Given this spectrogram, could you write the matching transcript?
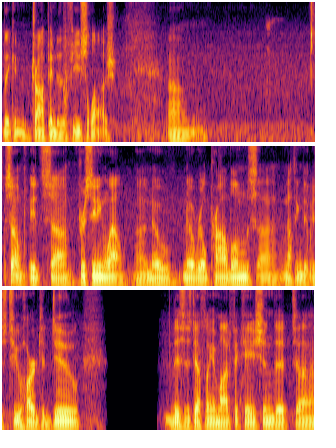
they can drop into the fuselage. Um, so it's uh, proceeding well. Uh, no no real problems. Uh, nothing that was too hard to do. This is definitely a modification that uh,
